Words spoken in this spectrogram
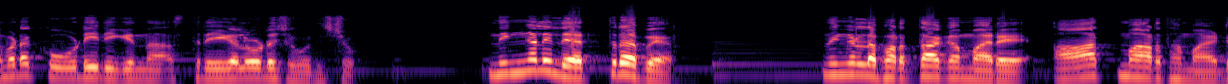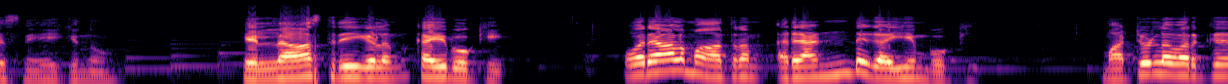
അവിടെ കൂടിയിരിക്കുന്ന സ്ത്രീകളോട് ചോദിച്ചു നിങ്ങളിൽ എത്ര പേർ നിങ്ങളുടെ ഭർത്താക്കന്മാരെ ആത്മാർത്ഥമായിട്ട് സ്നേഹിക്കുന്നു എല്ലാ സ്ത്രീകളും കൈപൊക്കി ഒരാൾ മാത്രം രണ്ട് കൈയും പൊക്കി മറ്റുള്ളവർക്ക്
